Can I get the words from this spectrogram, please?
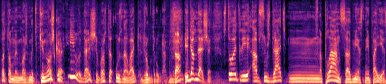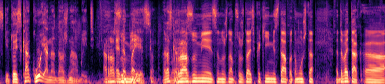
потом мы, может быть, киношка, и вот дальше просто узнавать друг друга. Да. Идем дальше. Стоит ли обсуждать м, план совместной поездки? То есть, какой она должна быть? Эта поездка. Рассказывай. Разумеется, нужно обсуждать, в какие места, потому что, давай так, э,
